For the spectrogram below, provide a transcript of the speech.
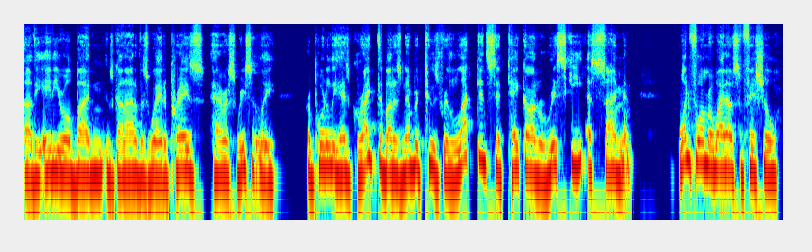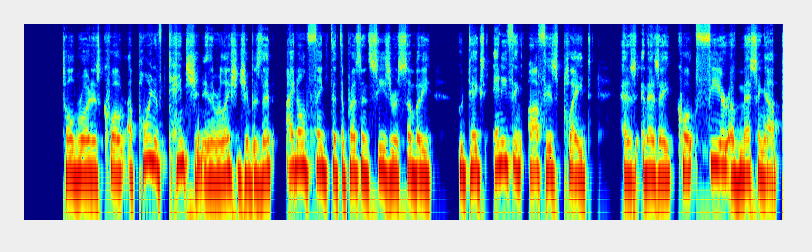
Uh, the 80 year old Biden, who's gone out of his way to praise Harris recently, reportedly has griped about his number two's reluctance to take on risky assignment. One former White House official told Reuters, quote, a point of tension in the relationship is that I don't think that the president sees her as somebody who takes anything off his plate as, and as a, quote, fear of messing up.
